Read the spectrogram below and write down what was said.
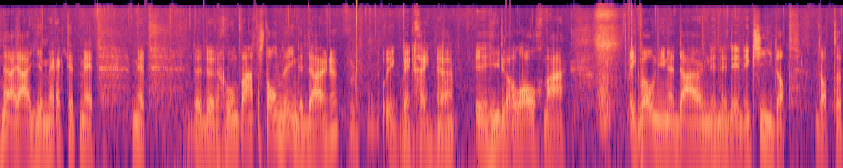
nou ja, je merkt het met, met de, de grondwaterstanden in de duinen. Ik ben geen uh, hydroloog, maar ik woon in het duin en, ik zie dat, dat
